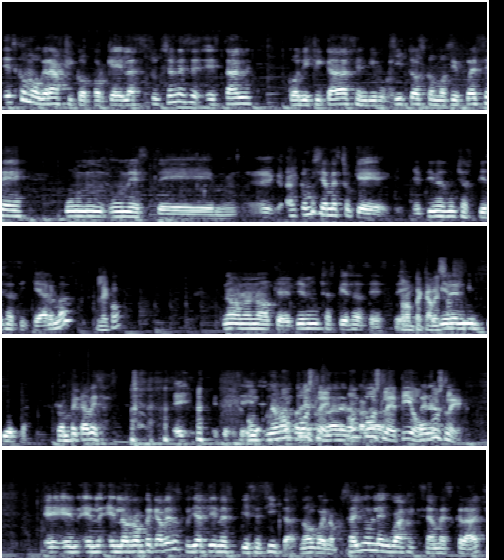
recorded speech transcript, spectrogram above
es como gráfico, porque las instrucciones están codificadas en dibujitos como si fuese un, un este, eh, ¿cómo se llama esto que, tienes muchas piezas y que armas? ¿Lego? No, no, no, que tiene muchas piezas, este, rompecabezas. Rompecabezas. Eh, eh, un, puzzle, un puzzle, tío, un puzzle. En, en, los rompecabezas pues ya tienes piececitas, ¿no? Bueno, pues hay un lenguaje que se llama Scratch,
